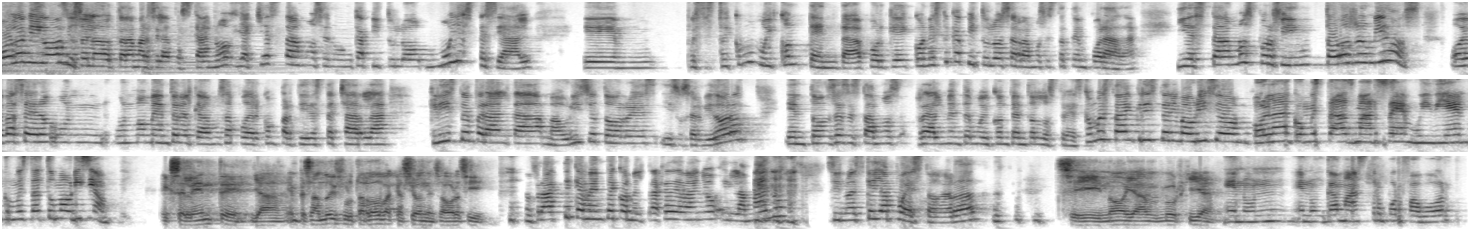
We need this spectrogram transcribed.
Hola amigos, yo soy la doctora Marcela Toscano y aquí estamos en un capítulo muy especial. Em, pues estoy como muy contenta porque con este capítulo cerramos esta temporada y estamos por fin todos reunidos. Hoy va a ser un, un momento en el que vamos a poder compartir esta charla Kristen Peralta, Mauricio Torres y su servidora. Entonces estamos realmente muy contentos los tres. ¿Cómo están Kristen y Mauricio? Hola, ¿cómo estás Marce? Muy bien. ¿Cómo estás tú Mauricio? Excelente, ya empezando a disfrutar las vacaciones, ahora sí. Prácticamente con el traje de baño en la mano, si no es que ya puesto, ¿verdad? Sí, no, ya me urgía. En un, en un camastro, por favor.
